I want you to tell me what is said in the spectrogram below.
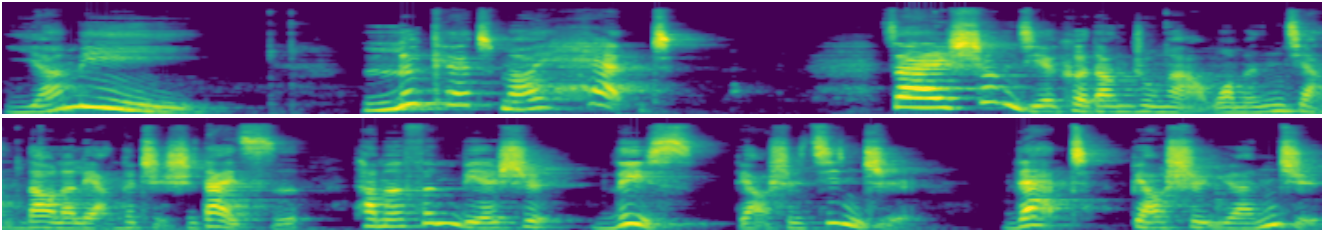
Yummy! Look at my hat. 在上节课当中啊，我们讲到了两个指示代词，它们分别是 this 表示近指。，that 表示原指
